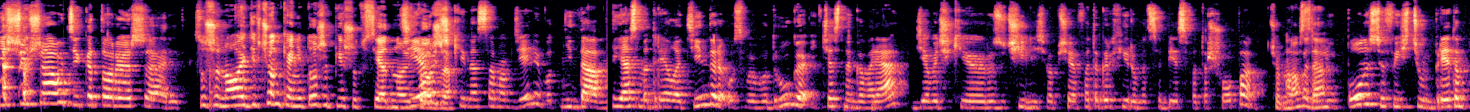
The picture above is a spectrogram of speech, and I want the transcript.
Ищу shawty, которая шарит. Слушай, ну а девчонки, они тоже пишут все одно и то же. Девочки, на самом деле, вот недавно я смотрела Тиндер у своего друга, и, честно говоря, девочки разучились вообще фотографироваться без фотошопа. Чё, много, да? Полностью Facetune. При этом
